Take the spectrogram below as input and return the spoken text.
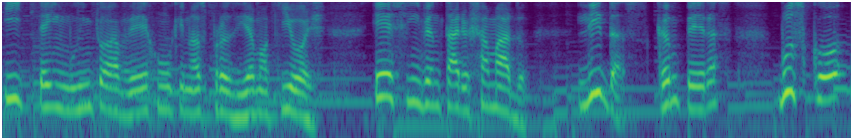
E tem muito a ver com o que nós prosíamos aqui hoje. Esse inventário chamado Lidas Campeiras buscou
